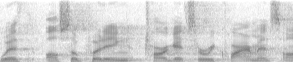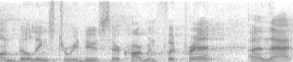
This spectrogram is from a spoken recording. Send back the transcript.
with also putting targets or requirements on buildings to reduce their carbon footprint. And that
